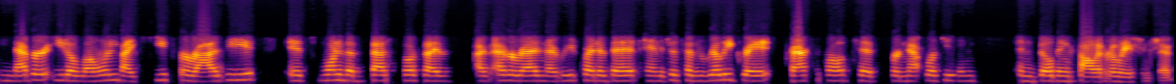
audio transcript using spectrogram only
Never Eat Alone by Keith Ferrazzi. It's one of the best books I've I've ever read and I read quite a bit and it just has really great practical tips for networking and building solid relationships.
